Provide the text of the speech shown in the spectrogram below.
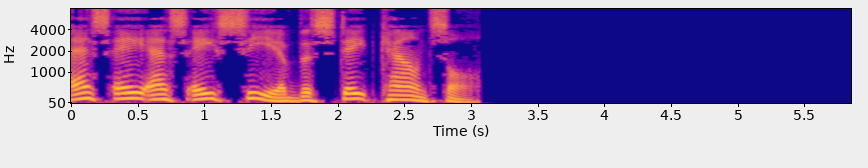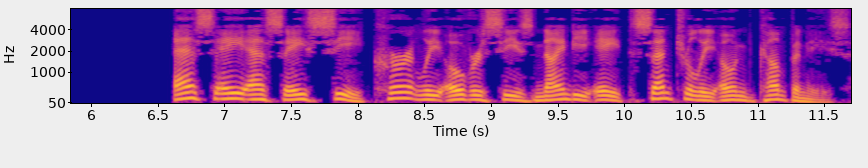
SASAC of the State Council SASAC currently oversees 98 centrally owned companies.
